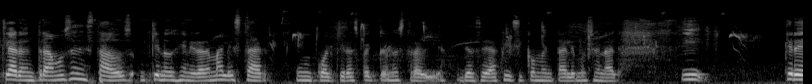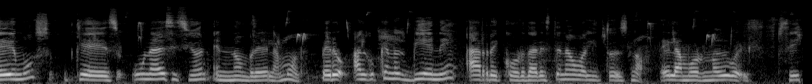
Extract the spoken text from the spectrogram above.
claro, entramos en estados que nos generan malestar en cualquier aspecto de nuestra vida, ya sea físico, mental, emocional. Y creemos que es una decisión en nombre del amor, pero algo que nos viene a recordar este nahualito es no, el amor no duele, ¿sí?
